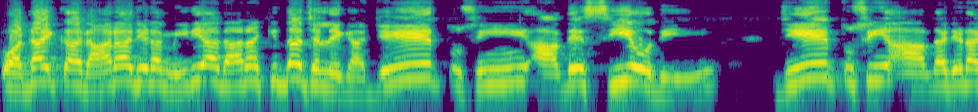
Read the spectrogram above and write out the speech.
ਤੁਹਾਡਾ ਇੱਕ ਅਦਾਰਾ ਜਿਹੜਾ ਮੀਡੀਆ ਅਦਾਰਾ, ਕਿੱਦਾਂ ਚੱਲੇਗਾ? ਜੇ ਤੁਸੀਂ ਆਪਦੇ ਸੀਓ ਦੀ, ਜੇ ਤੁਸੀਂ ਆਪਦਾ ਜਿਹੜਾ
